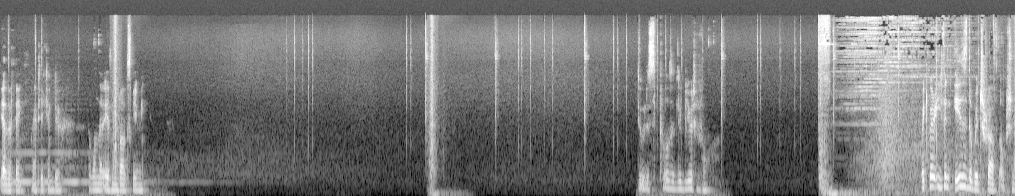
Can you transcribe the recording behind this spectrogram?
the other thing that you can do. The one that isn't about scheming. Dude is supposedly beautiful. Wait, where even is the witchcraft option?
